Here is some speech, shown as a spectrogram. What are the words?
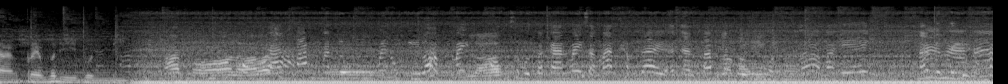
นางเปรมวดีบุญมีถ้าพอเหรออาจารย์ตั้มมาดูไม่รู้กี่รอบไม่เหรอของสมุดประการไม่สามารถทำได้อาจารย์ตั้มเราดูหมดเออมาเองนั่นเป็นตีห้ามา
